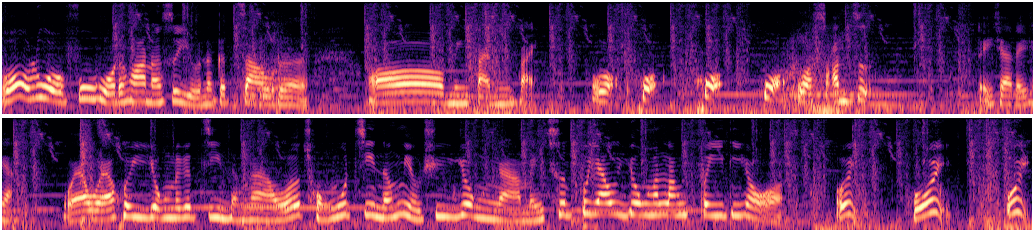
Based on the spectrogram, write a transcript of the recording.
哦，如果复活的话呢，是有那个招的哦。明白明白。哇嚯嚯嚯哇，三只！等一下等一下，我要我要会用那个技能啊！我的宠物技能没有去用啊，每次不要用啊，浪费掉啊！喂喂。喂，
